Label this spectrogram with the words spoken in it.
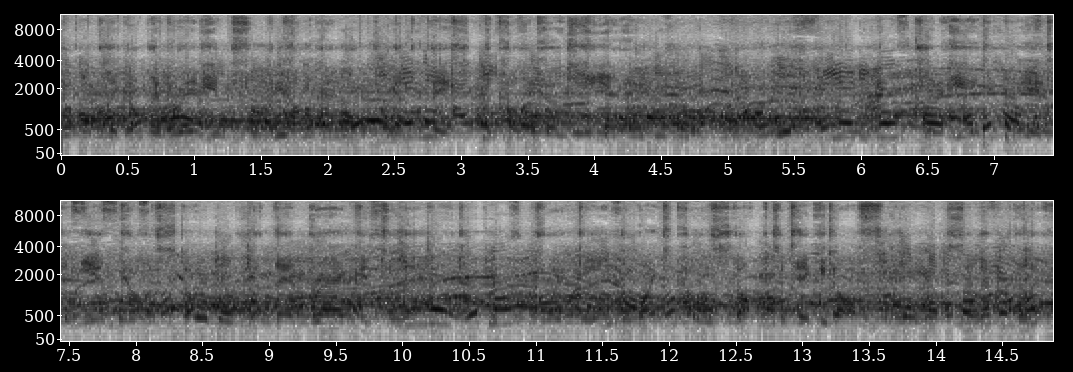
double click on the gradient from the color panel and paste the color code here. Click here to create a new color stop and then drag it to left. Drag down the white color stop to take it off. Select the left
